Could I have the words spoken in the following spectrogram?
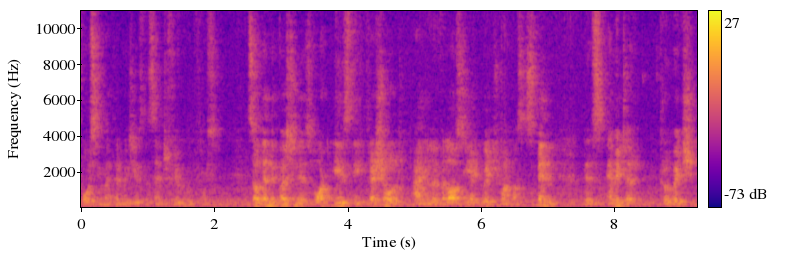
forcing method which is the centrifugal forcing. So then the question is what is the threshold angular velocity at which one must spin this emitter through which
